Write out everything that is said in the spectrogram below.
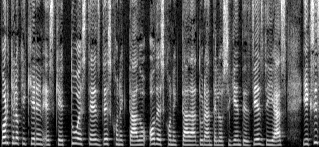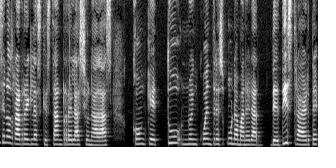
porque lo que quieren es que tú estés desconectado o desconectada durante los siguientes 10 días y existen otras reglas que están relacionadas con que tú no encuentres una manera de distraerte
